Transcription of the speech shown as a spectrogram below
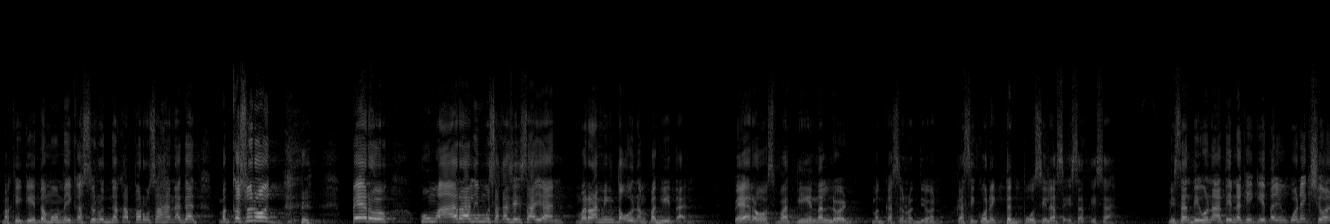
makikita mo may kasunod na kaparusahan agad. Magkasunod! Pero kung aaralin mo sa kasaysayan, maraming taon ang pagitan. Pero sa patingin ng Lord, magkasunod yon Kasi connected po sila sa isa't isa. Minsan di ho natin nakikita yung connection,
